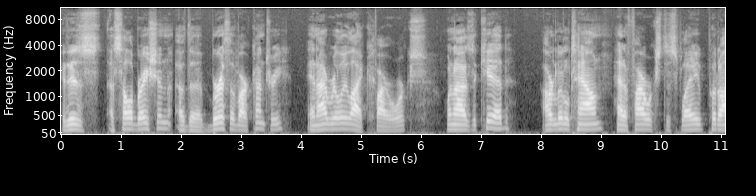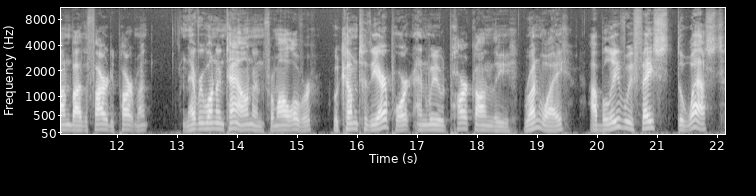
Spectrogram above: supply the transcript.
It is a celebration of the birth of our country, and I really like fireworks. When I was a kid, our little town had a fireworks display put on by the fire department, and everyone in town and from all over would come to the airport and we would park on the runway. I believe we faced the west,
